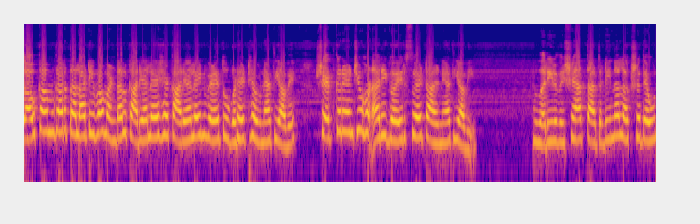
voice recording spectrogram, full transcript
गाव कामगार तलाठी व मंडल कार्यालय हे कार्यालयीन वेळेत उघडे ठेवण्यात यावे. शेतकऱ्यांची होणारी गैरसोय टाळण्यात यावी. वरील विषयात तातडीनं लक्ष देऊन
